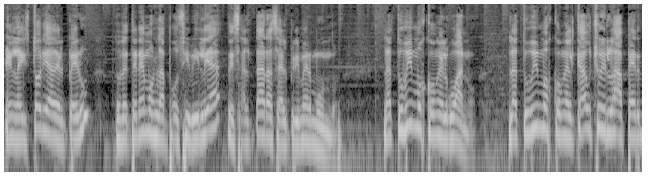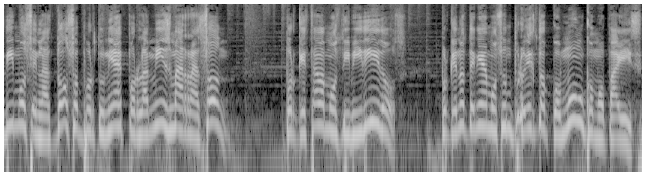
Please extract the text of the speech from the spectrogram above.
en la historia del Perú donde tenemos la posibilidad de saltar hacia el primer mundo. La tuvimos con el guano, la tuvimos con el caucho y la perdimos en las dos oportunidades por la misma razón, porque estábamos divididos porque no teníamos un proyecto común como país,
